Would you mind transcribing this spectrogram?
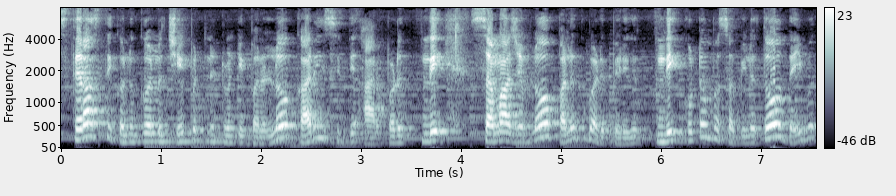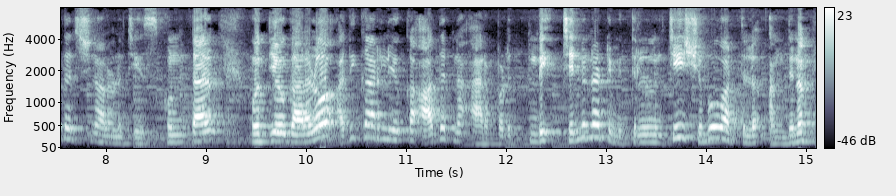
స్థిరాస్తి కొనుగోలు చేపట్టినటువంటి పనుల్లో కార్యసిద్ధి ఏర్పడుతుంది. సమాజంలో పలుకుబడి పెరుగుతుంది. కుటుంబ సభ్యులతో దైవ దర్శనాలను చేసుకుంటారు. ఉద్యోగాలలో అధికారుల యొక్క ఆదరణ ఏర్పడుతుంది. చిన్ననాటి మిత్రుల నుంచి శుభవార్తలు దాల్చిన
